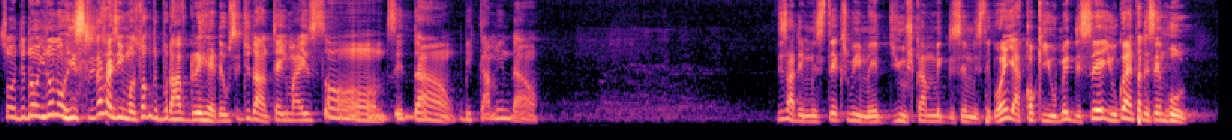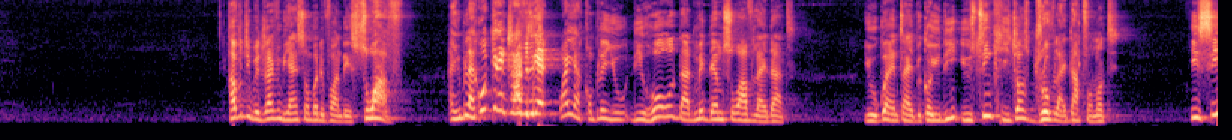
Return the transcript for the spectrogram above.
So you don't, you don't know history. That's why you must talk to people that have gray hair. They will sit you down and tell you, my son, sit down, be calming down. These are the mistakes we made. You can't make the same mistake. When you're cocky, you make the same, you go enter the same hole. Haven't you been driving behind somebody for and they swerve? And you be like, who can drive it again? Why you complaining? You the hole that made them swerve like that. You go enter it because you you think he just drove like that for nothing. He see.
